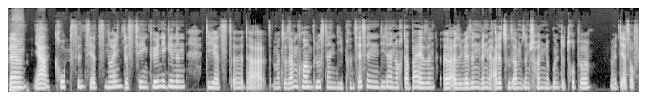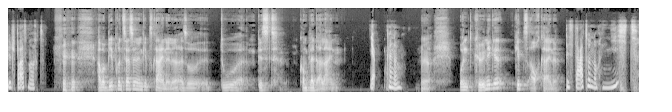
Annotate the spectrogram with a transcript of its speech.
Hm. Ähm, ja, grob sind es jetzt neun bis zehn Königinnen, die jetzt äh, da immer zusammenkommen, plus dann die Prinzessinnen, die dann noch dabei sind. Äh, also wir sind, wenn wir alle zusammen sind, schon eine bunte Truppe, mit der es auch viel Spaß macht. Aber Bierprinzessinnen gibt es keine, ne? Also du bist komplett allein. Ja, genau. Ja. Und Könige gibt es auch keine. Bis dato noch nicht.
